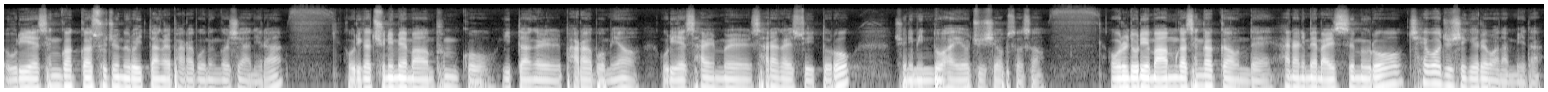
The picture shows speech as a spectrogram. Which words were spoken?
우리의 생각과 수준으로 이 땅을 바라보는 것이 아니라 우리가 주님의 마음 품고 이 땅을 바라보며 우리의 삶을 살아갈 수 있도록 주님 인도하여 주시옵소서. 오늘도 우리의 마음과 생각 가운데 하나님의 말씀으로 채워 주시기를 원합니다.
